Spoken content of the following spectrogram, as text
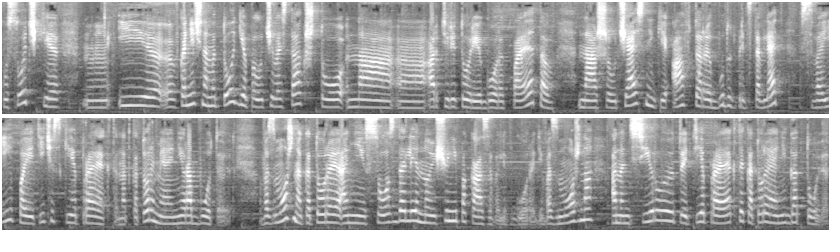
кусочки. М, И э, в конечном итоге получилось так, что на э, арт-территории город поэтов наши участники, авторы будут представлять свои поэтические проекты, над которыми они работают. Возможно, которые они создали, но еще не показывали в городе. Возможно, анонсируют э, те проекты, которые они готовят.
